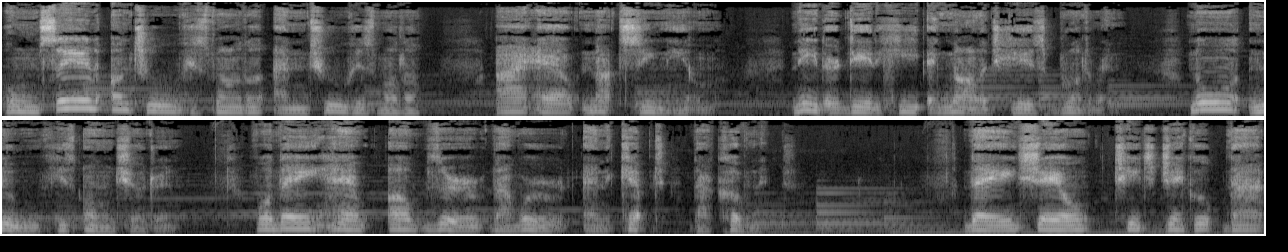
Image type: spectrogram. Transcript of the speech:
whom said unto his father and to his mother, I have not seen him neither did he acknowledge his brethren, nor knew his own children. For they have observed thy word and kept thy covenant. They shall teach Jacob thy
